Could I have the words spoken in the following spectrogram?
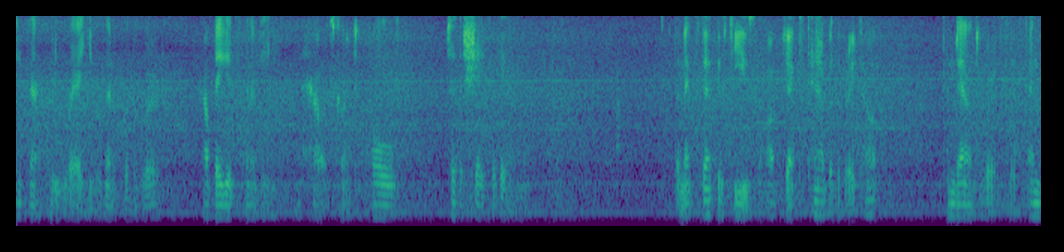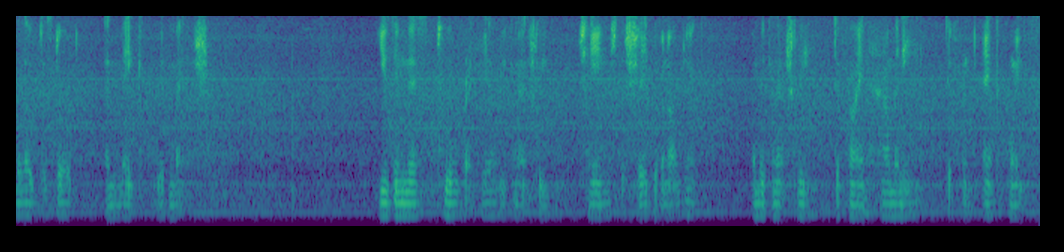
exactly where you were going to put the word, how big it's going to be, and how it's going to fold to the shape of the element. The next step is to use the Object tab at the very top, come down to where it says Envelope Distort, and Make with Mesh. Using this tool right here, we can actually change the shape of an object and we can actually define how many different anchor points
